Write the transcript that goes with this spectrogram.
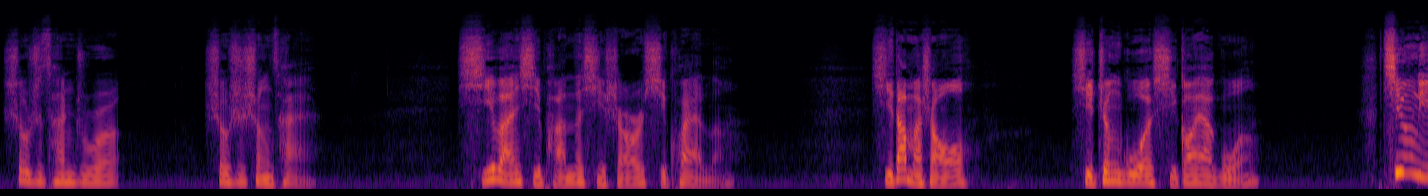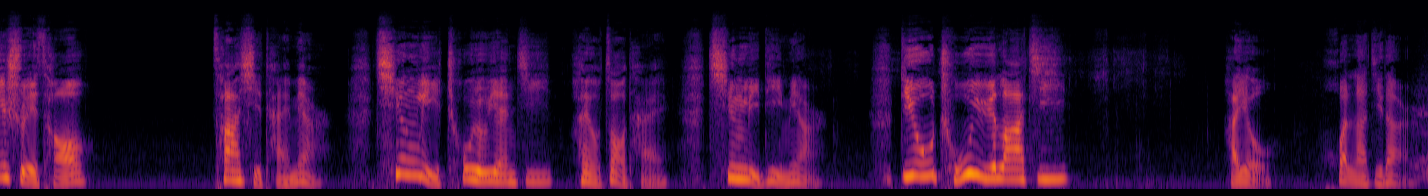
收拾餐桌、收拾剩菜、洗碗、洗盘子、洗勺、洗筷子、洗大马勺、洗蒸锅、洗高压锅、清理水槽、擦洗台面、清理抽油烟机，还有灶台、清理地面、丢厨余垃圾，还有换垃圾袋儿。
